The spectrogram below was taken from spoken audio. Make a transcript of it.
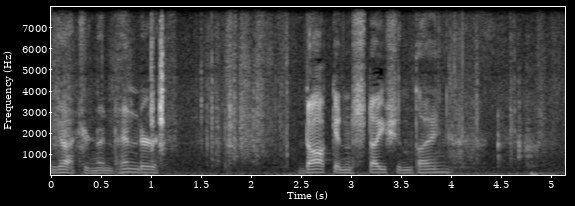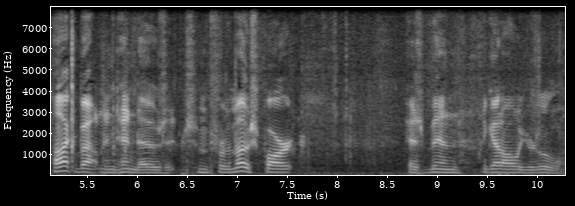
You got your Nintendo docking station thing. Like about Nintendo's, it, for the most part, has been, got all your little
